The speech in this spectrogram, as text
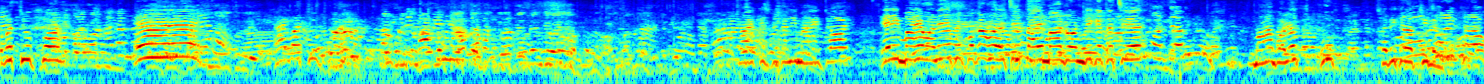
এবার চুপ কর। এই, একবার চুপ কর জয় কৃষ্ণকালী মায়ের জয়। এই মায়ের অনেক উপকার হয়েছে তাই মা দণ্ডি কেটেছে। মা বলো খুব শরীর খারাপ ছিল। খারাপ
